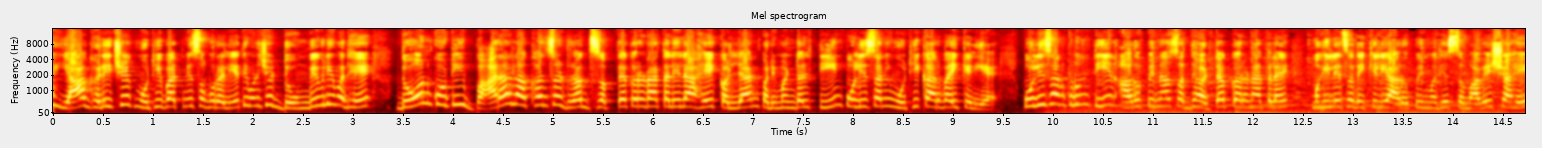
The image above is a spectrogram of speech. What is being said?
या घडीची एक मोठी बातमी समोर आली आहे. ती म्हणजे डोंबिवलीमध्ये दोन कोटी बारा लाखांचा ड्रग जप्त करण्यात आलेला आहे. कल्याण परिमंडल तीन पोलिसांनी मोठी कारवाई केली आहे. पोलिसांकडून तीन आरोपींना सध्या अटक करण्यात आलाय. महिलेचा देखील या आरोपींमध्ये समावेश आहे.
